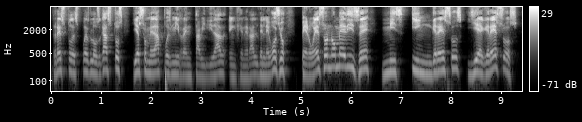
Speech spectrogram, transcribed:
resto después los gastos y eso me da pues mi rentabilidad en general del negocio, pero eso no me dice mis ingresos y egresos.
